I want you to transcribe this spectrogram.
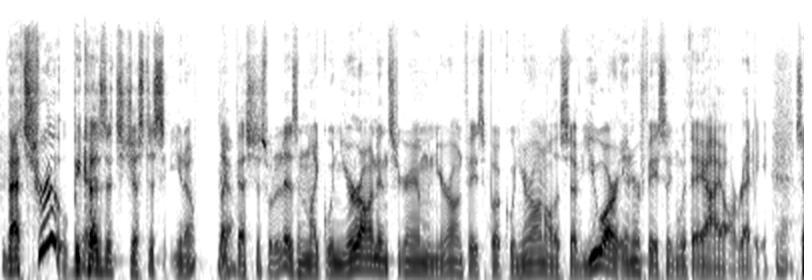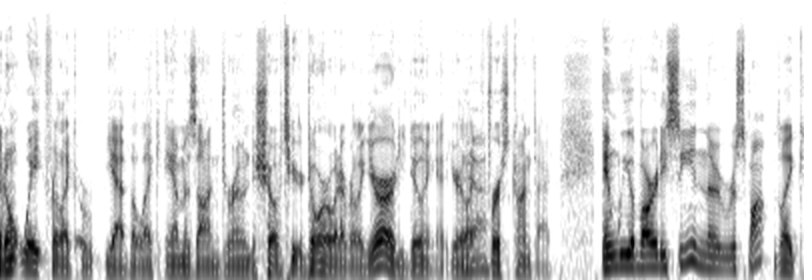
that's true because it's just a, you know like Yeah. that's just what it is and like when you're on instagram when you're on facebook when you're on all this stuff you are interfacing with ai already Yeah. so don't wait for like a yeah the like amazon drone to show up to your door or whatever like you're already doing it you're like Yeah. first contact and we have already seen the response like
